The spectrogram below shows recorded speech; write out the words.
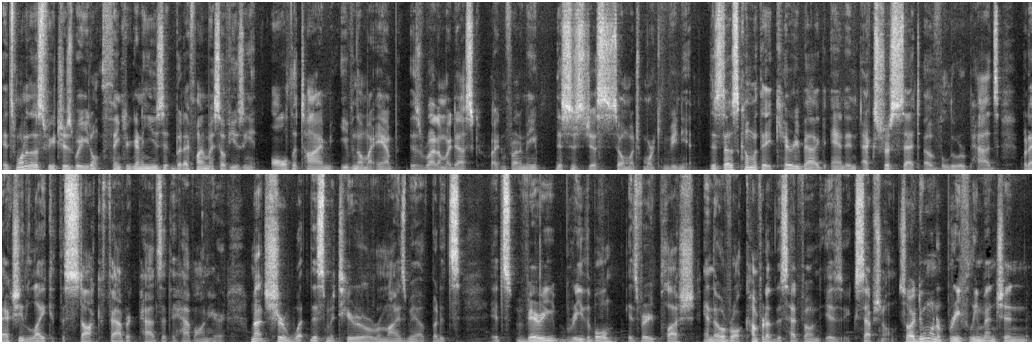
it's one of those features where you don't think you're gonna use it, but I find myself using it all the time, even though my amp is right on my desk, right in front of me. This is just so much more convenient. This does come with a carry bag and an extra set of velour pads, but I actually like the stock fabric pads that they have on here. I'm not sure what this material reminds me of, but it's it's very breathable, it's very plush, and the overall comfort of this headphone is exceptional. So I do want to briefly mention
